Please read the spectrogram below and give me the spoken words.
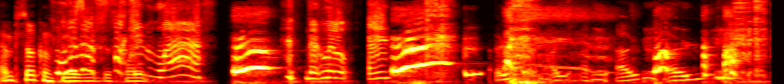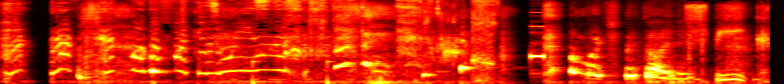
I'm so confused. What was that at this fucking point. laugh? that little. Motherfuckers wheezing. I'm actually dying. Speak.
